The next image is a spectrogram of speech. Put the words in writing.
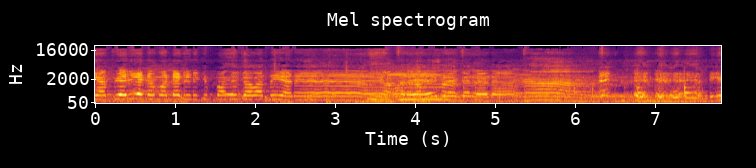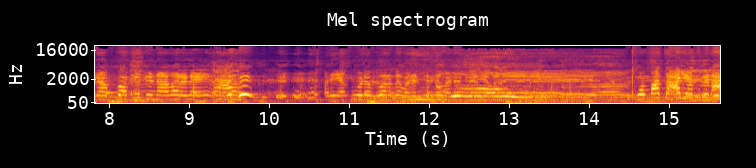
என் பெரிய பொண்டாட்டி இன்னைக்கு வந்து இன்னைக்கு நான் பங்குக்கு நான் வரல அட என் கூட சின்னவன பெரியவனே உம்மா தாய் எத்தனா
